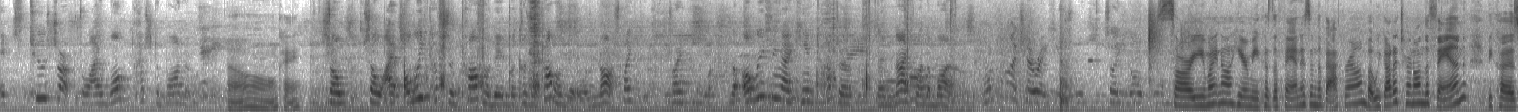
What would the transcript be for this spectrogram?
it's too sharp, so I won't touch the bottom. Oh, okay. So, so I only touched the top of it because the top of it was not spicy. So I, the only thing I can't touch is the knife on the bottom. I'm gonna put my chair right here. So you. Sorry, you might not hear me because the fan is in the background, but we got to turn on the fan because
